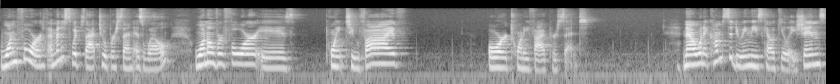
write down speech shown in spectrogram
One fourth, I'm going to switch that to a percent as well. 1 over 4 is 0.25 or 25%. Now, when it comes to doing these calculations,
